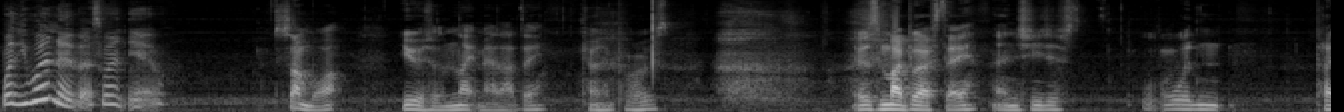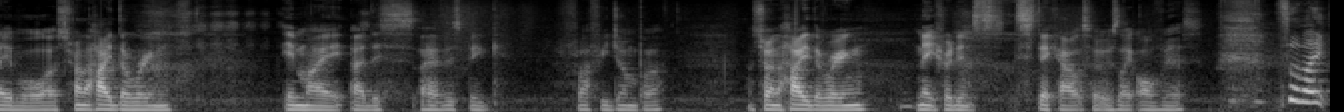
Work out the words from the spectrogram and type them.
well, you were nervous, weren't you? Somewhat. You was a nightmare that day trying to propose. It was my birthday, and she just wouldn't play ball. I was trying to hide the ring in my. I had this. I have this big, fluffy jumper. I was trying to hide the ring, make sure it didn't stick out, so it was like obvious. So like,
